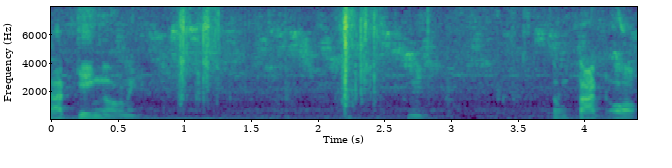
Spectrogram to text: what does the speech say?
ตัดกิ่งออกนี่ ตัดออก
